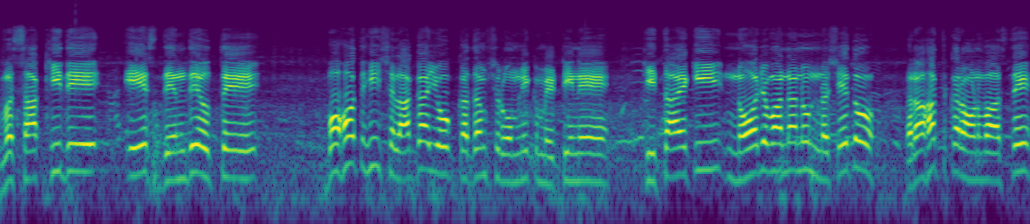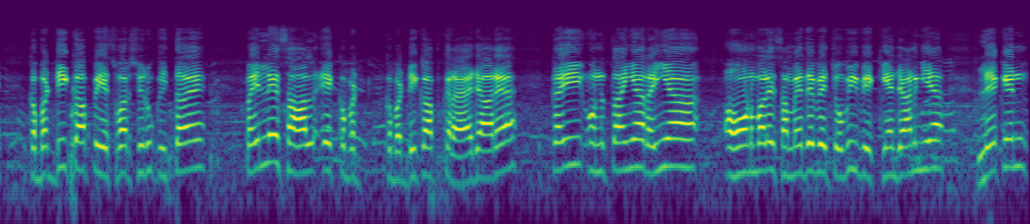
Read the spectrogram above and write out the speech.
ਵਿਸਾਖੀ ਦੇ ਇਸ ਦਿਨ ਦੇ ਉੱਤੇ ਬਹੁਤ ਹੀ ਸ਼ਲਾਘਾਯੋਗ ਕਦਮ ਸ਼੍ਰੋਮਣੀ ਕਮੇਟੀ ਨੇ ਕੀਤਾ ਹੈ ਕਿ ਨੌਜਵਾਨਾਂ ਨੂੰ ਨਸ਼ੇ ਤੋਂ ਰਾਹਤ ਕਰਾਉਣ ਵਾਸਤੇ ਕਬੱਡੀ ਕੱਪ ਇਸ ਵਾਰ ਸ਼ੁਰੂ ਕੀਤਾ ਹੈ। ਪਹਿਲੇ ਸਾਲ ਇਹ ਕਬੱਡ- ਕਬੱਡੀ ਕੱਪ ਕਰਾਇਆ ਜਾ ਰਿਹਾ ਹੈ। ਕਈ ਉਨਤਾਈਆਂ ਰਹੀਆਂ ਆਉਣ ਵਾਲੇ ਸਮੇਂ ਦੇ ਵਿੱਚ ਉਹ ਵੀ ਵੇਖੀਆਂ ਜਾਣਗੀਆਂ। ਲੇਕਿਨ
